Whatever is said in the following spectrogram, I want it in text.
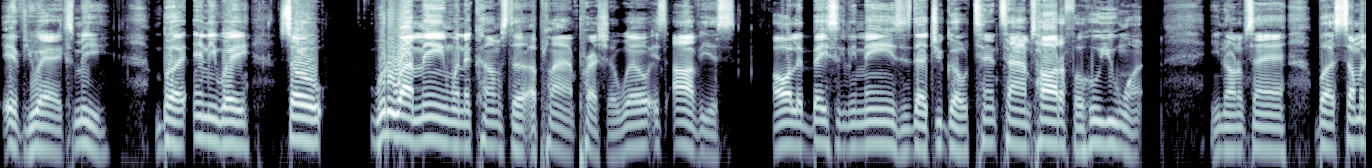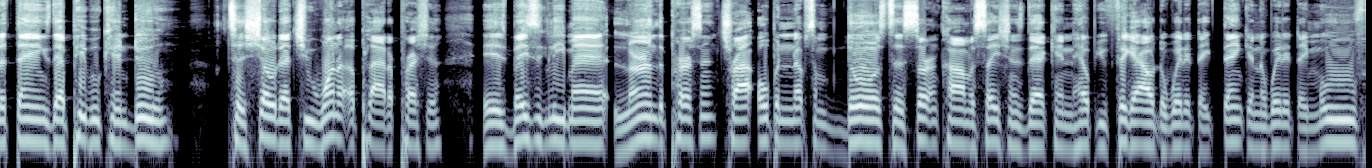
if you ask me. But anyway, so what do I mean when it comes to applying pressure? Well, it's obvious. All it basically means is that you go 10 times harder for who you want. You know what I'm saying? But some of the things that people can do to show that you want to apply the pressure is basically, man, learn the person, try opening up some doors to certain conversations that can help you figure out the way that they think and the way that they move,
